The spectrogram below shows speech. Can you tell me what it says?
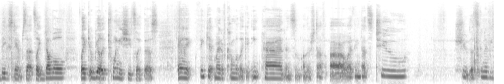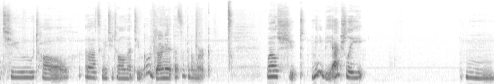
big stamp sets, like double, like it would be like 20 sheets like this. And I think it might have come with like an ink pad and some other stuff. Oh, I think that's too, shoot, that's to be too tall. Oh, that's going to be too tall on that too. Oh, darn it, that's not to work. Well, shoot, maybe. Actually, hmm.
